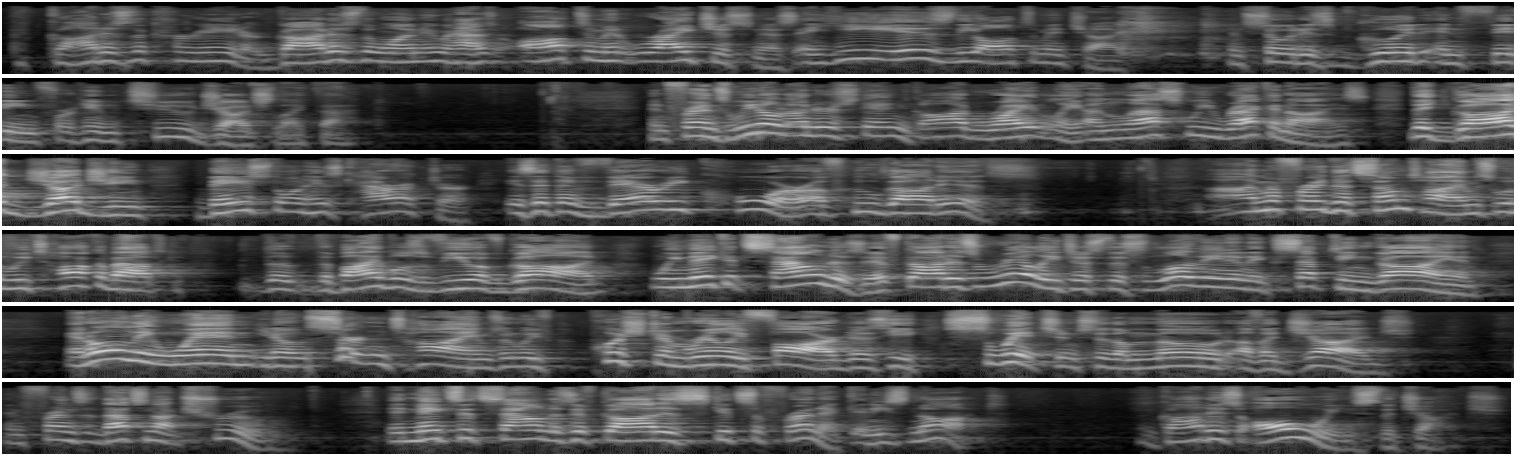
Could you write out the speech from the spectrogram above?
But God is the creator. God is the one who has ultimate righteousness, and He is the ultimate judge. And so it is good and fitting for Him to judge like that. And friends, we don't understand God rightly unless we recognize that God judging based on His character is at the very core of who God is. I'm afraid that sometimes when we talk about the, the Bible's view of God, we make it sound as if God is really just this loving and accepting guy. And, and only when, you know, certain times when we've pushed him really far does he switch into the mode of a judge. And friends, that's not true. It makes it sound as if God is schizophrenic, and he's not. God is always the judge.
